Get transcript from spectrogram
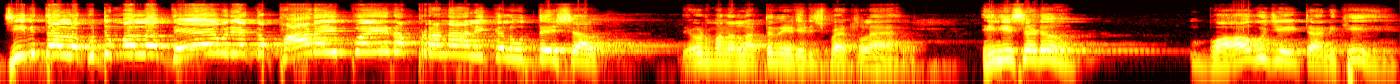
జీవితాల్లో కుటుంబాల్లో దేవుని యొక్క పాడైపోయిన ప్రణాళికలు ఉద్దేశాలు దేవుడు మనల్ని అట్టనే విడిచిపెట్టలే. ఏం చేశాడు? బాగు చేయటానికి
